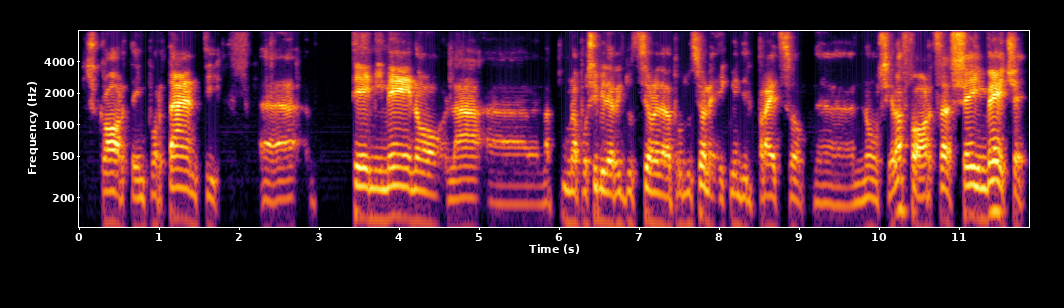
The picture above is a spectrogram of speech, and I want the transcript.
scorte importanti eh, temi meno la, uh, la, una possibile riduzione della produzione e quindi il prezzo uh, non si rafforza. Se invece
